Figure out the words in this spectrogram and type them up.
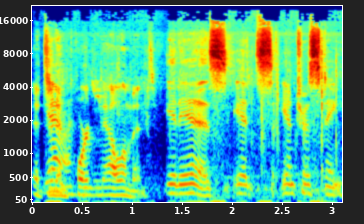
it's an important element. It is. It's interesting.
